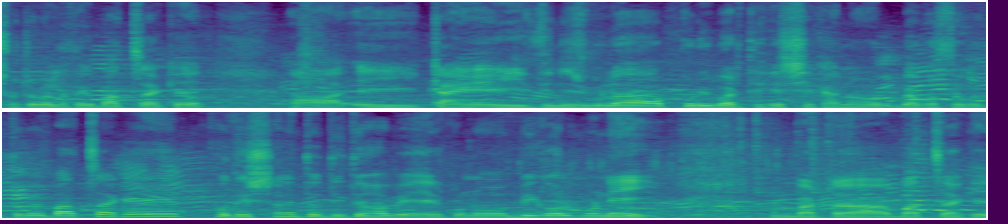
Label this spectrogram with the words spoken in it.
ছোটোবেলা থেকে বাচ্চাকে এই এই জিনিসগুলা পরিবার থেকে শেখানোর ব্যবস্থা করতে হবে। বাচ্চাকে প্রতিষ্ঠানে তো দিতে হবে, এর কোনো বিকল্প নেই। বাট বাচ্চাকে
